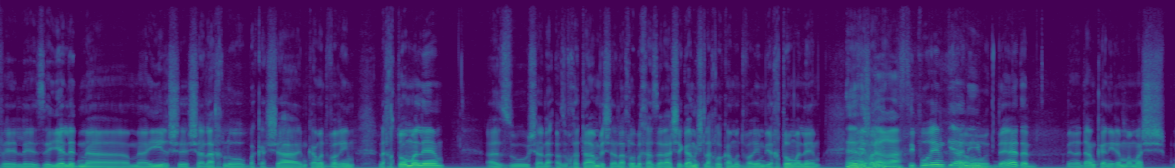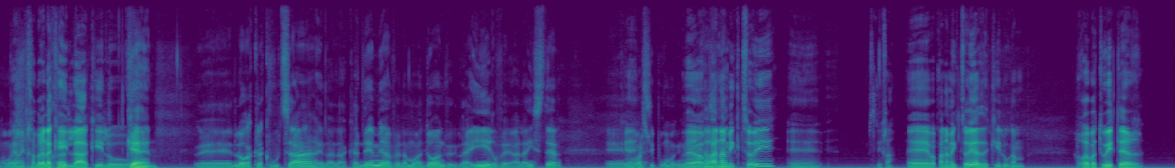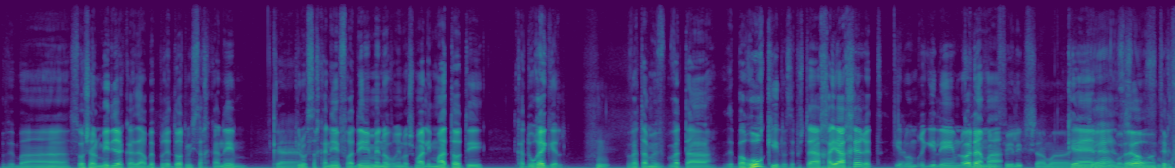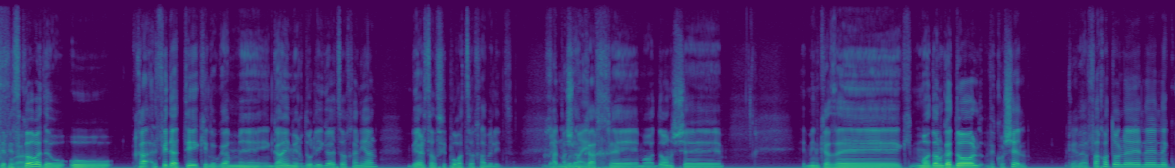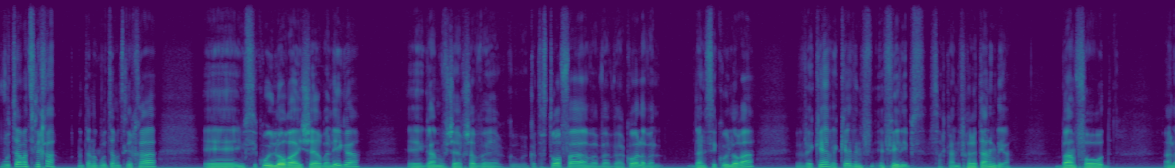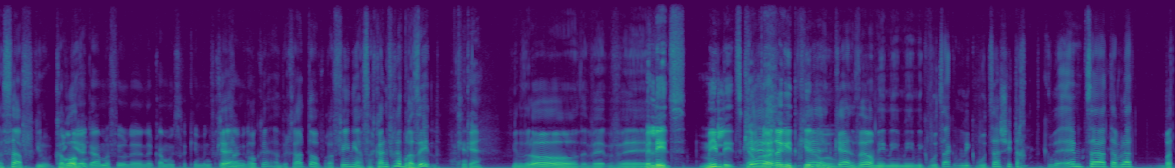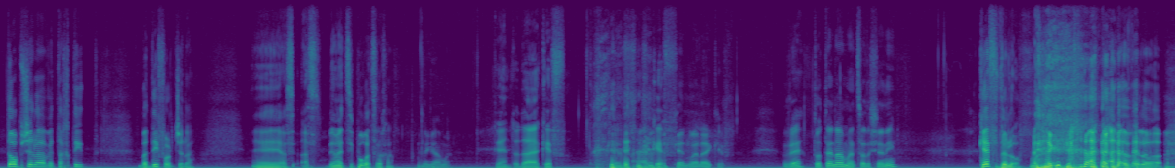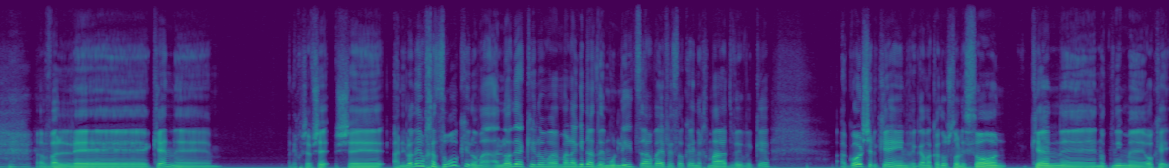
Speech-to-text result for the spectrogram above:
ולאיזה ילד מה, מהעיר ששלח לו בקשה עם כמה דברים לחתום עליהם, אז הוא, של... אז הוא חתם ושלח לו בחזרה שגם ישלח לו כמה דברים ויחתום עליהם. איזה. רע. סיפורים, כי אני. באמת, בן אדם כנראה ממש, ממש... גם מתחבר מיוחד. לקהילה, כאילו... כן. אה, לא רק לקבוצה, אלא לאקדמיה ולמועדון ולעיר ועל האיסטר. אה, כן. ממש סיפור מגניב. והפן אה, המקצועי, אה, סליחה, אה, בפן המקצועי הזה, כאילו גם, אתה רואה בטוויטר ובסושיאל מדיה כזה הרבה פרידות משחקנים, כן. כאילו שחקנים נפרדים ממנו אומרים לו, שמע, לימדת אותי כדורגל. ואתה, ואתה, זה ברור כאילו, זה פשוט היה חיה אחרת. כאילו, הם רגילים, לא יודע קלווין מה. פיליפס שם. כן, כן, ראש זהו. צריך צריך לזכור את זה. הוא- הוא... לפי דעתי, כאילו, גם אה, גם אם ירדו ליגה לצורך העניין, ביאלסה הוא סיפור הצלחה בלידס. חד הוא משמעית. לקח אה, מועדון ש... מין כזה... מועדון גדול וכושל. כן. והפך אותו ל- ל- לקבוצה מצליחה. נתן לו קבוצה מצליחה, אה, עם סיכוי לא רע להישאר בליגה. אה, גם שעכשיו אה, קטסטרופה וה- וה- והכל, אבל עדיין סיכוי לא רע. וכן, וקווין פיליפס, שחקן נבחרת אנגליה. במפורד, על הסף, כאילו, קרוב. הגיע גם אפילו ל- לכמה משחקים בנבחרת כן, אנגליה. אוקיי, אז בכלל טוב. רפיניה, שחקן נבחרת ברזיל. כן. כאילו, זה לא... ו- ו- בלידס, מלידס גם, לא כן, כאילו... כן, זהו, מ- מ- מ- מקבוצה, מקבוצה שהיא תח... באמצע הטבלה, בטופ שלה ותחתית בדיפולט שלה. אה, אז, באמת, סיפור הצלחה. לגמרי. כן, תודה, היה כיף. כן. היה כיף. כן, וואלה, היה כיף. וטוטנה מהצד השני? כיף זה לא, נגיד זה לא. אבל אה, כן, אה, אני חושב ש, ש... אני לא יודע אם חזרו, כאילו, מה, אני לא יודע כאילו מה, מה להגיד על זה. מול לידס 4-0, אוקיי, נחמד וכיף. הגול של קיין וגם הכדור שלו לסון, כן אה, נותנים, אה, אוקיי,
